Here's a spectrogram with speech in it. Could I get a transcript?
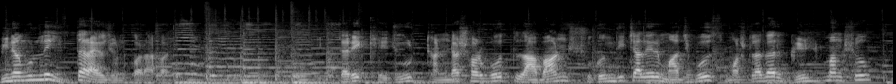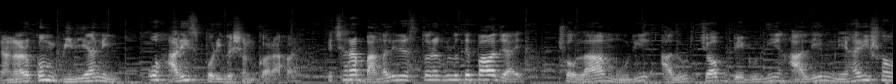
বিনামূল্যে ইফতার আয়োজন করা হয়। ইফতারে খেজুর, ঠান্ডা শরবত, লাবান, সুগন্ধি চালের মাঝবুজ মশলাদার গ্রিলড মাংস নানা রকম বিরিয়ানি ও হারিস পরিবেশন করা হয়। এছাড়া বাঙালি রেস্তোরাঁগুলোতে পাওয়া যায় ছোলা, মুড়ি, আলুর চপ, বেগুনি, হালিম নেহারি সহ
